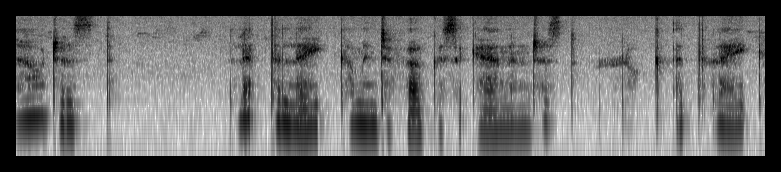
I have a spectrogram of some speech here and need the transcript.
now just let the lake come into focus again and just look at the lake.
